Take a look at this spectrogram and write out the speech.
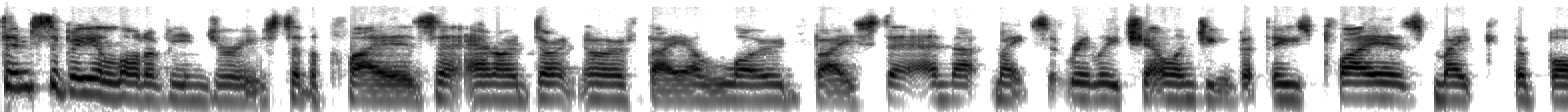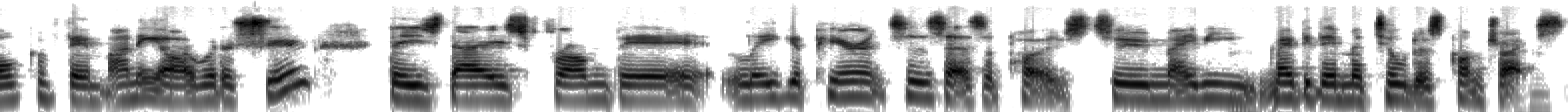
seems to be a lot of injuries to the players, and I don't know if they are load based, and that makes it really challenging. But these players make the bulk of their money, I would assume, these days from their league appearances, as opposed to maybe mm. maybe their Matildas contracts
